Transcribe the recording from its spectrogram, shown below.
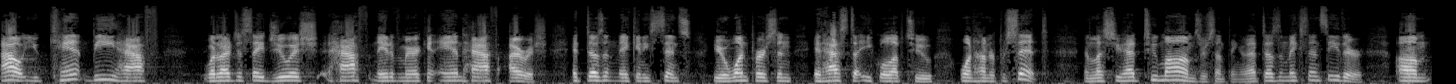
out. You can't be half, what did I just say, Jewish, half Native American, and half Irish. It doesn't make any sense. You're one person. It has to equal up to 100%, unless you had two moms or something. That doesn't make sense either. Um,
